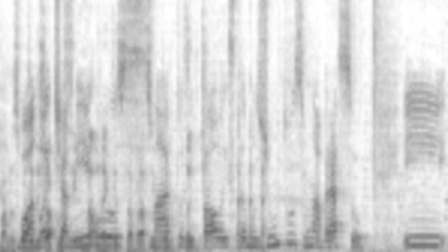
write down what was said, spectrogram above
Vamos, Boa noite, amigos. Final, né, que esse abraço Marcos e Paula, estamos juntos. Um abraço. E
